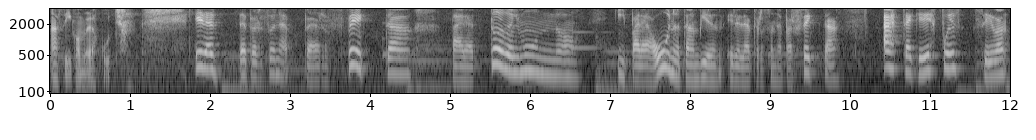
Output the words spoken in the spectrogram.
así como lo escuchan. Era la persona perfecta para todo el mundo y para uno también era la persona perfecta, hasta que después se van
